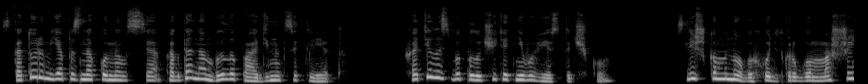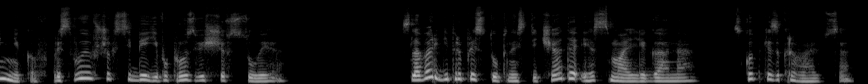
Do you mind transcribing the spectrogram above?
с которым я познакомился, когда нам было по 11 лет. Хотелось бы получить от него весточку. Слишком много ходит кругом мошенников, присвоивших себе его прозвище в Суе. Словарь гиперпреступности Чада С. Маллигана. Скобки закрываются.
